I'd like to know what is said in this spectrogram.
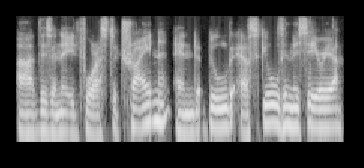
uh, there's a need for us to train and build our skills in this area.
